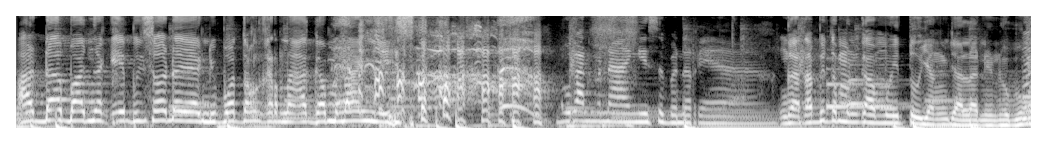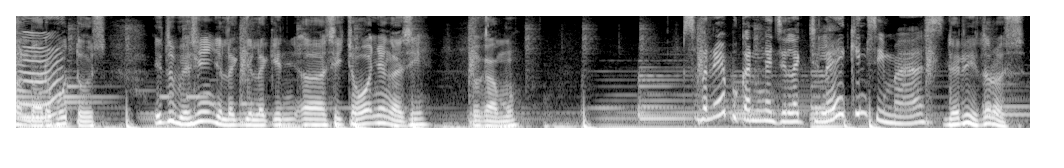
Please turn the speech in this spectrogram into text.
ada banyak episode yang dipotong karena agak menangis. Bukan menangis sebenarnya. Enggak, tapi teman kamu itu yang jalanin hubungan baru putus, itu biasanya jelek-jelekin eh, si cowoknya nggak sih ke kamu? Sebenarnya bukan ngejelek-jelekin sih, Mas. Jadi terus.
